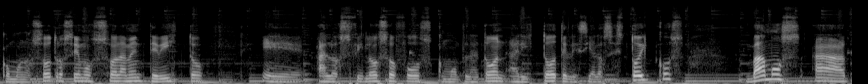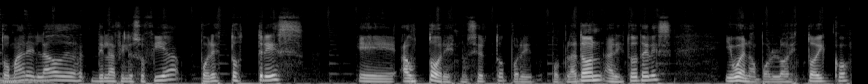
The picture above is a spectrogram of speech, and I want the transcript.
como nosotros hemos solamente visto eh, a los filósofos como Platón, Aristóteles y a los estoicos, vamos a tomar el lado de, la filosofía por estos tres eh, autores, ¿no es cierto? Por, Platón, Aristóteles y bueno, por los estoicos,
